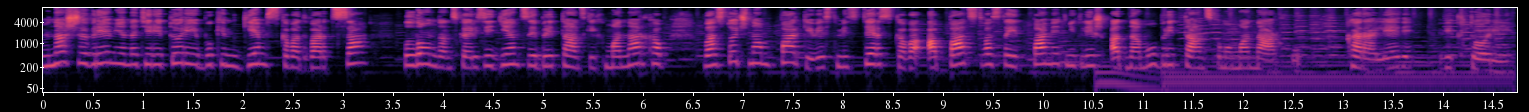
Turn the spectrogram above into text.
В наше время на территории Букингемского дворца, лондонской резиденции британских монархов, в Восточном парке Вестминстерского аббатства стоит памятник лишь одному британскому монарху – королеве Виктории.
